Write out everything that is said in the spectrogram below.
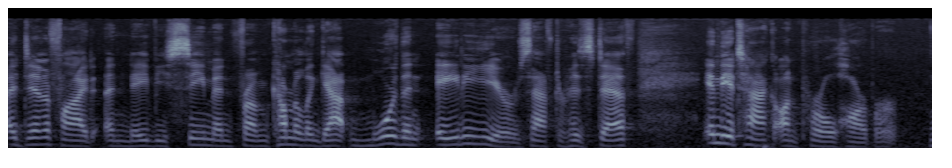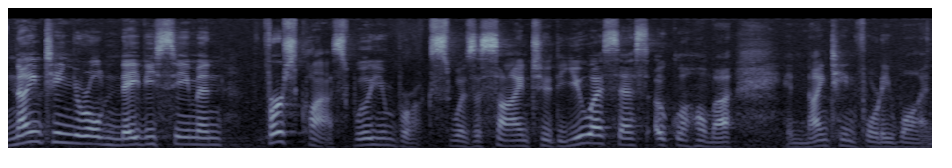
identified a Navy seaman from Cumberland Gap more than 80 years after his death in the attack on Pearl Harbor. 19-year-old Navy seaman First Class William Brooks was assigned to the USS Oklahoma in 1941.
